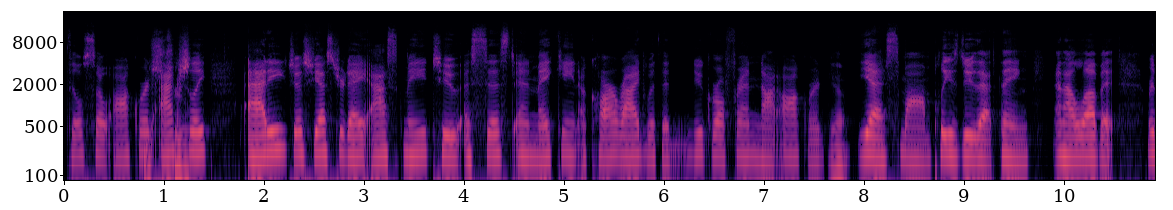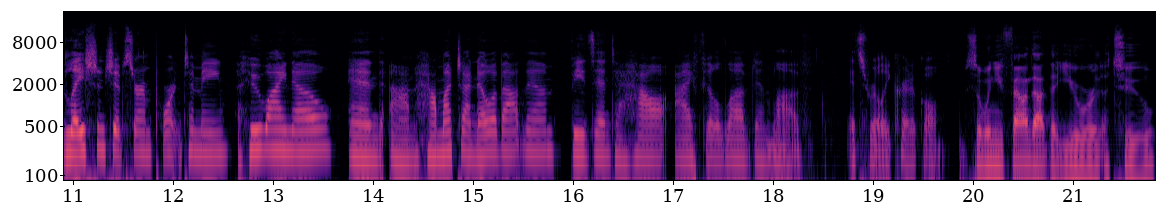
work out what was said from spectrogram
feel so awkward. Actually, Addie just yesterday asked me to assist in making a car ride with a new girlfriend not awkward. Yeah. Yes, mom, please do that thing. And I love it. Relationships are important to me. Who I know and um, how much I know about them feeds into how I feel loved and love. It's really critical. So when you found out that you were a two,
